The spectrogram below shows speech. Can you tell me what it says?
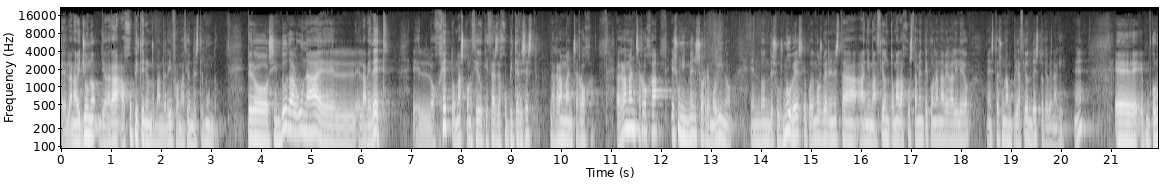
eh, la nave Juno, llegará a Júpiter y nos mandará información de este mundo. Pero sin duda alguna, la vedette, el objeto más conocido quizás de Júpiter es esto, la Gran Mancha Roja. La Gran Mancha Roja es un inmenso remolino en donde sus nubes, que podemos ver en esta animación tomada justamente con la nave Galileo, esta es una ampliación de esto que ven aquí. ¿eh? Eh, con,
